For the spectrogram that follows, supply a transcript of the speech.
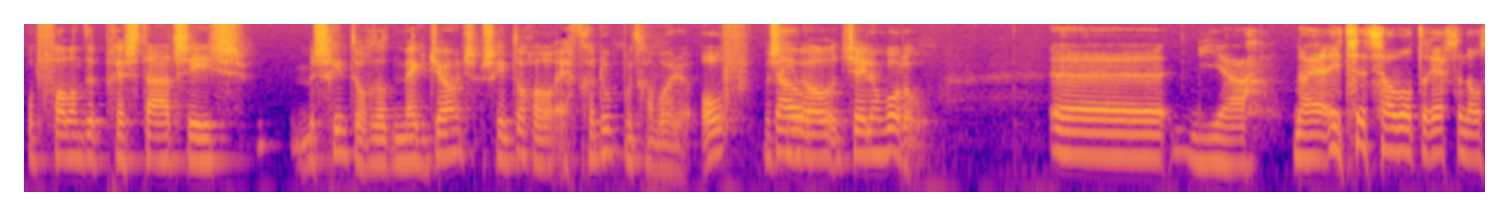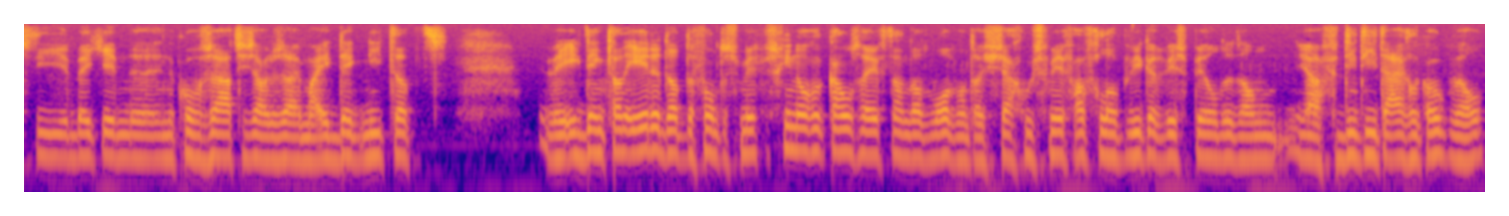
Opvallende prestaties. Misschien toch dat Mac Jones misschien toch wel echt genoemd moet gaan worden. Of misschien nou, wel Jalen Waddle. Uh, ja, nou ja, het, het, zou wel terecht zijn als die een beetje in de, in de conversatie zouden zijn. Maar ik denk niet dat ik denk dan eerder dat Devonta Smith misschien nog een kans heeft dan dat Watt. Want als je zegt hoe Smith afgelopen weekend weer speelde, dan ja, verdient hij het eigenlijk ook wel.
